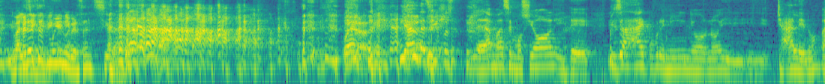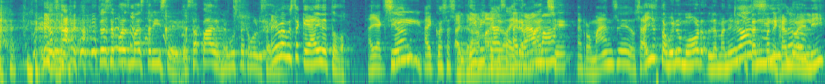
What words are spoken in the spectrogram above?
Igual Pero este es muy igual. universal. Bueno, que habla así, pues le da más emoción y te dices, ay, pobre niño, ¿no? Y, y chale, ¿no? Entonces, entonces te pones más triste. Está padre, me gusta cómo lo están A mí me gusta que hay de todo. Hay acción, Sí. hay cosas Hay científicas, drama, hay, hay drama, romance. hay romance. O sea, Hay hasta buen humor. La manera en que Ah, están sí, manejando claro. a Ellie,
